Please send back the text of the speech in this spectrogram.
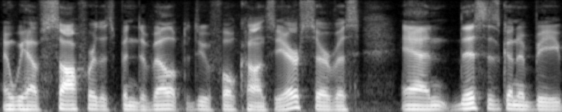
And we have software that's been developed to do full concierge service. And this is going to be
